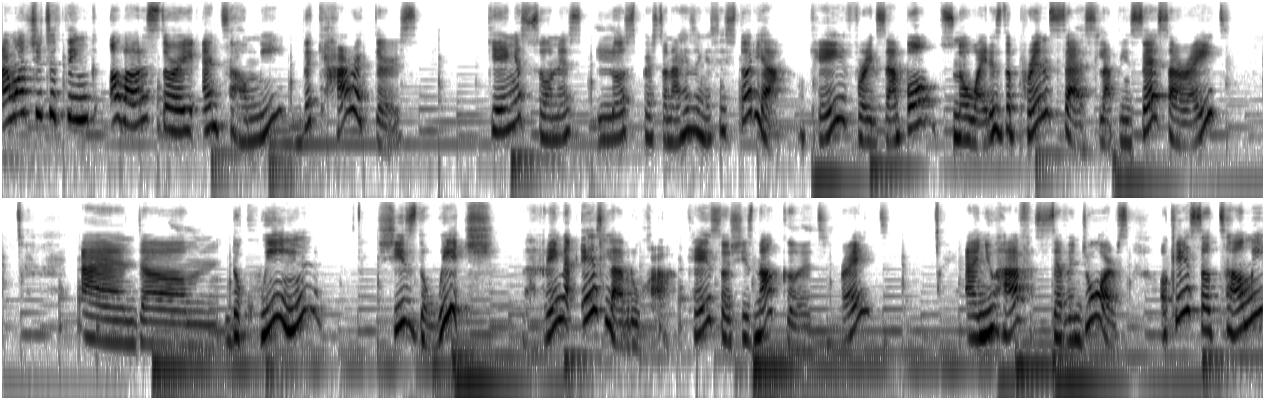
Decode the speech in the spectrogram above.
I want you to think about a story and tell me the characters. ¿Quiénes son los personajes en esa historia? Okay, for example, Snow White is the princess, la princesa, right? And um, the queen, she's the witch. La reina es la bruja. Okay, so she's not good, right? And you have seven dwarfs. Okay, so tell me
